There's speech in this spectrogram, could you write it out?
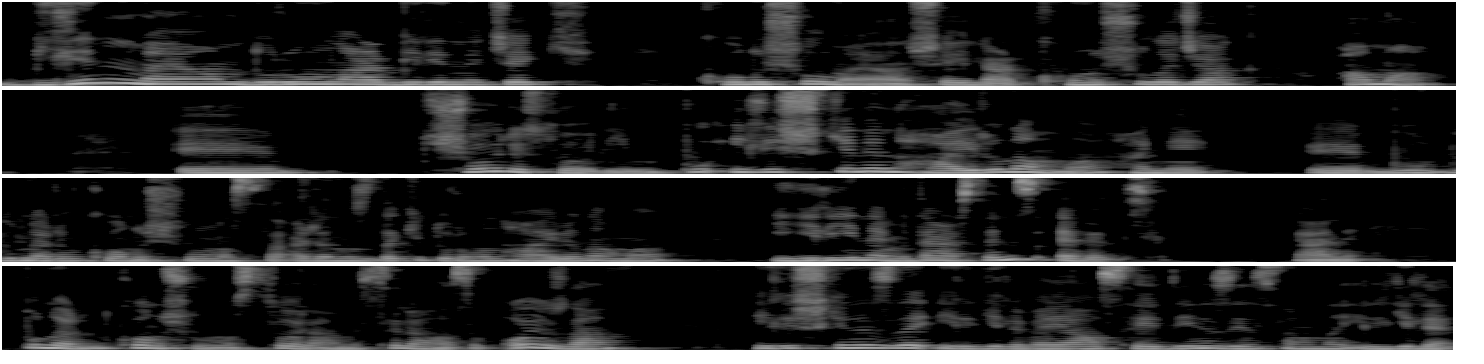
bilinmeyen durumlar bilinecek, konuşulmayan şeyler konuşulacak ama e, şöyle söyleyeyim bu ilişkinin hayrına mı hani e, bu bunların konuşulması aranızdaki durumun hayrına mı iyiliğine mi derseniz evet. Yani Bunların konuşulması, söylenmesi lazım. O yüzden ilişkinizle ilgili veya sevdiğiniz insanla ilgili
